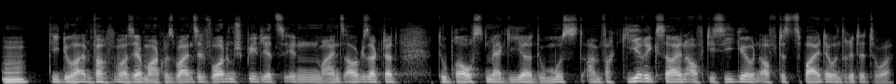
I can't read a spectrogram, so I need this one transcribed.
Mhm. Die du einfach, was ja Markus Weinzel vor dem Spiel jetzt in Mainz auch gesagt hat, du brauchst mehr Gier. Du musst einfach gierig sein auf die Siege und auf das zweite und dritte Tor.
